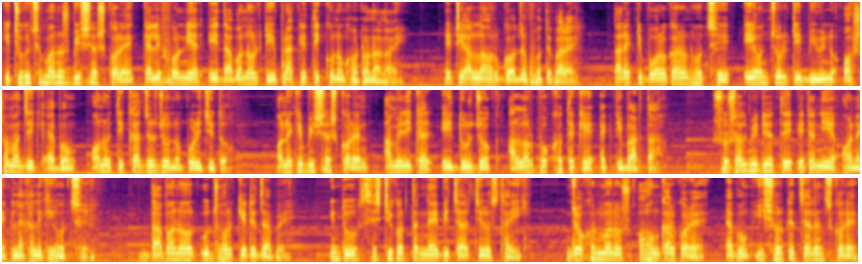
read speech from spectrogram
কিছু কিছু মানুষ বিশ্বাস করে ক্যালিফোর্নিয়ার এই দাবানলটি প্রাকৃতিক কোনো ঘটনা নয়। এটি আল্লাহর গজব হতে পারে। তার একটি বড় কারণ হচ্ছে, এই অঞ্চলটি বিভিন্ন অসামাজিক এবং অনৈতিক কাজের জন্য পরিচিত। অনেকে বিশ্বাস করেন আমেরিকার এই দুর্যোগ আল্লাহর পক্ষ থেকে একটি বার্তা। সোশ্যাল মিডিয়াতে এটা নিয়ে অনেক লেখালেখি হচ্ছে। দাবানল ও ঝড় কেটে যাবে, কিন্তু সৃষ্টিকর্তার ন্যায় বিচার চিরস্থায়ী। যখন মানুষ অহংকার করে এবং ঈশ্বরকে চ্যালেঞ্জ করে,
